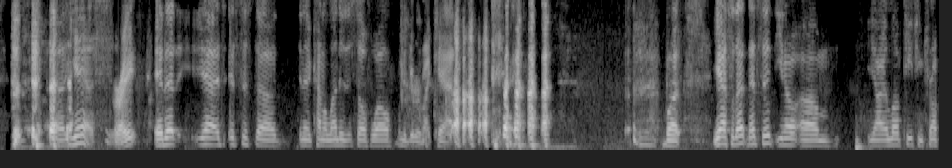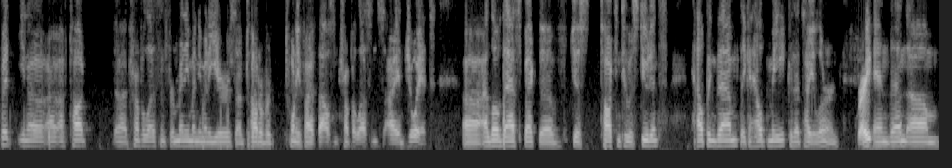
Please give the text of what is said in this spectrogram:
uh, yes. Right. And that, yeah, it's it's just uh, and it kind of lended itself well. Let me get rid of my cat. but yeah, so that that's it. You know, um, yeah, I love teaching trumpet. You know, I, have taught uh, trumpet lessons for many, many, many years. I've taught over 25,000 trumpet lessons. I enjoy it. Uh, I love the aspect of just talking to a student, helping them. They can help me because that's how you learn. Right. And then um,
